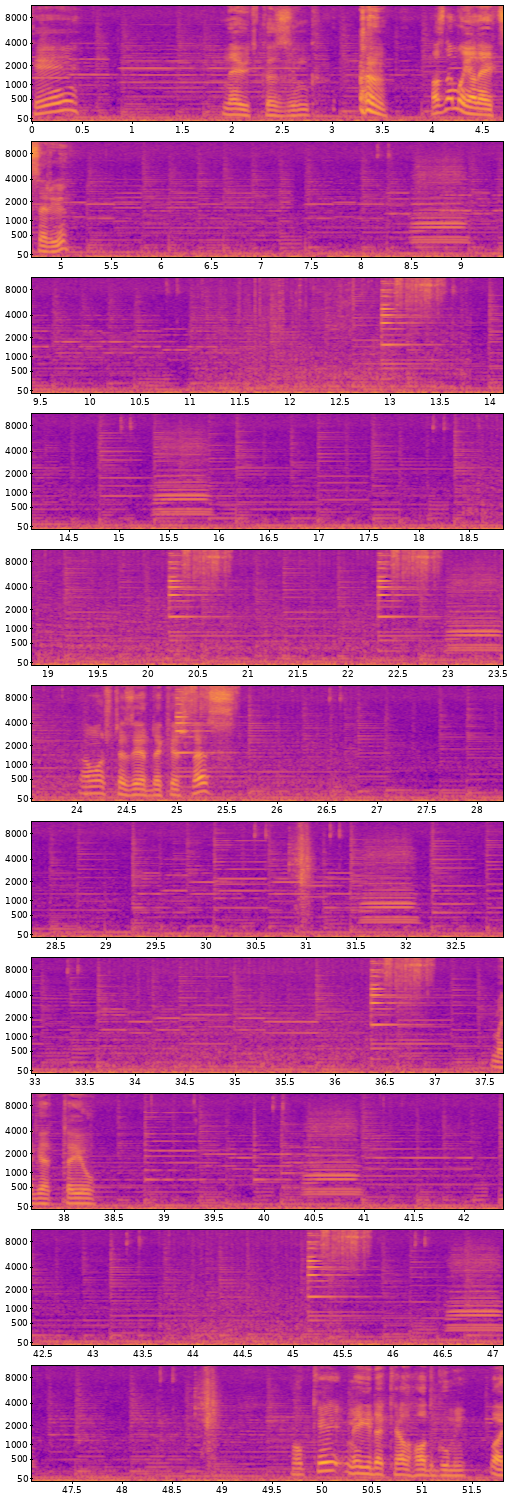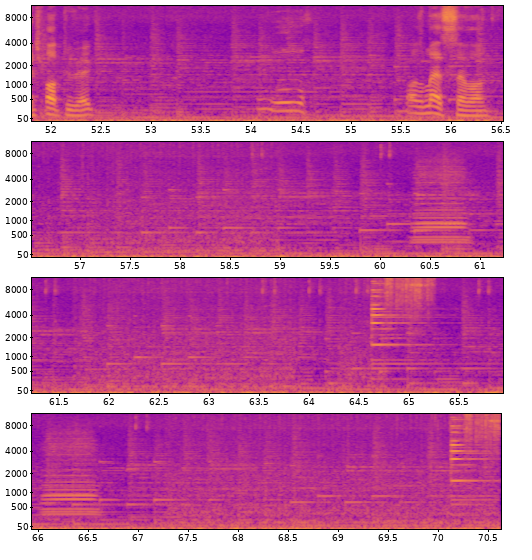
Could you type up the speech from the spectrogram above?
Oké. Okay. Ne ütközzünk. Az nem olyan egyszerű. Na most ez érdekes lesz. Megette, jó. Oké, okay, még ide kell hat gumi, vagy hat üveg. Az messze van.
